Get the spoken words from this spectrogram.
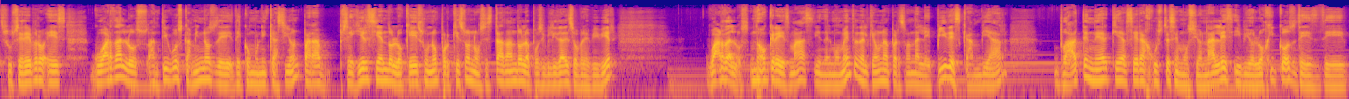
su cerebro es guarda los antiguos caminos de, de comunicación para seguir siendo lo que es uno, porque eso nos está dando la posibilidad de sobrevivir guárdalos, no crees más. Y en el momento en el que a una persona le pides cambiar, va a tener que hacer ajustes emocionales y biológicos desde,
